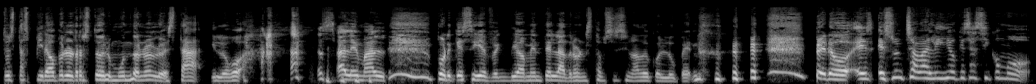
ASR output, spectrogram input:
tú estás pirado, pero el resto del mundo no lo está. Y luego sale mal, porque sí, efectivamente el ladrón está obsesionado con Lupin. pero es, es un chavalillo que es así como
